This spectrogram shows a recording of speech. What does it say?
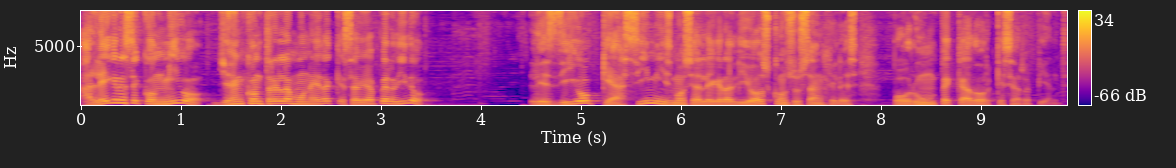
alégrense conmigo, ya encontré la moneda que se había perdido. Les digo que así mismo se alegra Dios con sus ángeles por un pecador que se arrepiente.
